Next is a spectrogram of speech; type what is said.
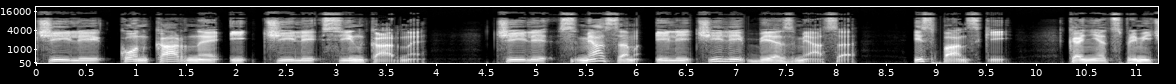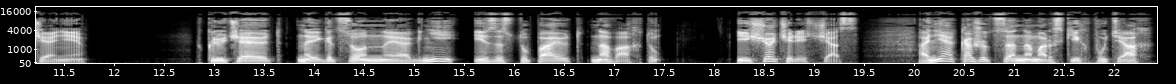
Чили кон карне и чили син карне. Чили с мясом или чили без мяса. Испанский. Конец примечания. Включают навигационные огни и заступают на вахту. Еще через час они окажутся на морских путях,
